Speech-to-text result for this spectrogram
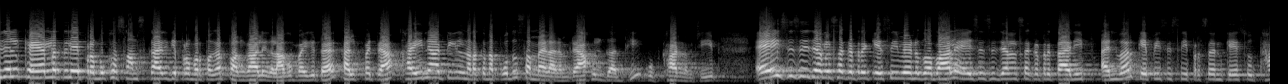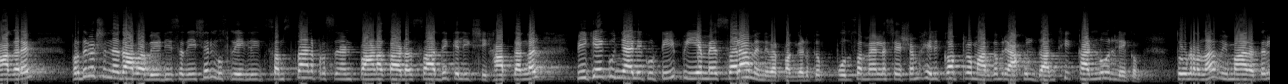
ഇതിൽ കേരളത്തിലെ പ്രമുഖ സാംസ്കാരിക പ്രവർത്തകർ പങ്കാളികളാകും. വൈകിട്ട് കൽപ്പറ്റ ഖൈനാട്ടിയിൽ നടക്കുന്ന പൊതുസമ്മേളനം രാഹുൽ ഗാന്ധി ഉദ്ഘാടനം ചെയ്യും. A general secretary K C Venugopal A general secretary Tariq Anwar K president K Sudhakaran പ്രതിപക്ഷ നേതാവ് വി ഡി സതീശൻ മുസ്ലിം ലീഗ് സംസ്ഥാന president Panakkad Sadiq Ali Shihab Thangal P K Kunhalikutty P M S Salam എന്നിവർ പങ്കെടുക്കും. പൊതുസമ്മേളന ശേഷം ഹെലികോപ്റ്റർ മാർഗം രാഹുൽ ഗാന്ധി കണ്ണൂരിലേക്കും തുടർന്ന് വിമാനത്തിൽ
